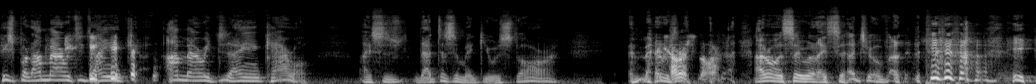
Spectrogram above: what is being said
He said, "But I'm married to Diahann. I'm married to Diahann Carroll." I says, "That doesn't make you a star." And married- a star. I don't want to say what I said to him, but he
